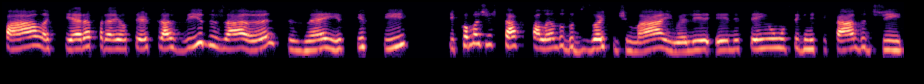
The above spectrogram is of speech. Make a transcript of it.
fala que era para eu ter trazido já antes, né? E esqueci. E como a gente está falando do 18 de maio, ele, ele tem um significado de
